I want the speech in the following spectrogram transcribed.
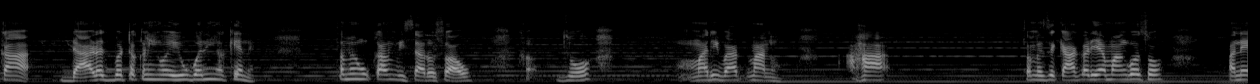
કાં ડાળ જ ભટકણી હોય એવું બની શકે ને? તમે હું કામ વિચારો છો આવું? જો, મારી વાત માનો. હા, તમે જે કાગળિયા માંગો છો અને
